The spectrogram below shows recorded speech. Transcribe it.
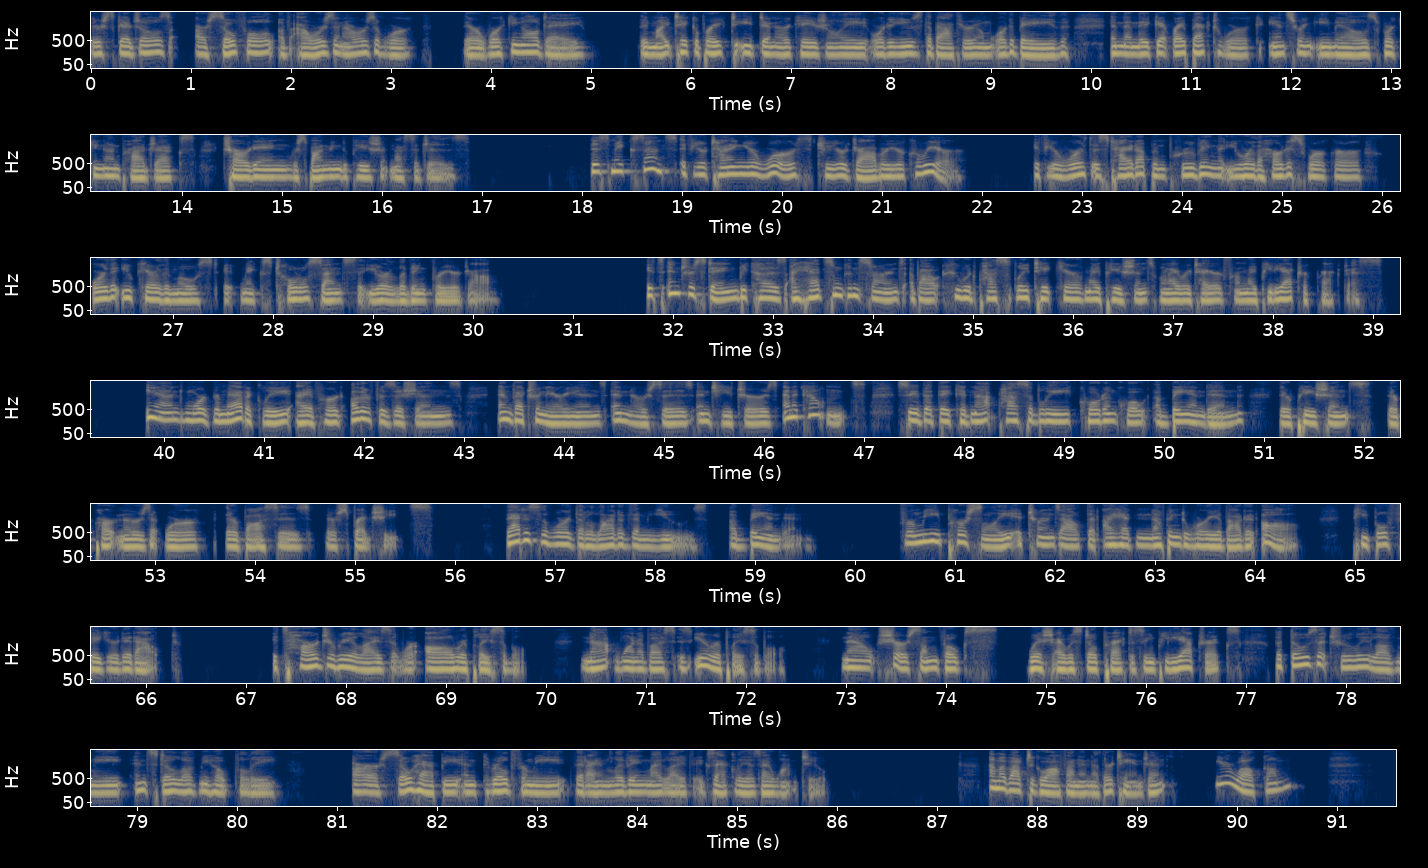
Their schedules are so full of hours and hours of work. They're working all day. They might take a break to eat dinner occasionally or to use the bathroom or to bathe. And then they get right back to work, answering emails, working on projects, charting, responding to patient messages. This makes sense if you're tying your worth to your job or your career. If your worth is tied up in proving that you are the hardest worker or that you care the most, it makes total sense that you are living for your job. It's interesting because I had some concerns about who would possibly take care of my patients when I retired from my pediatric practice. And more dramatically, I have heard other physicians and veterinarians and nurses and teachers and accountants say that they could not possibly, quote unquote, abandon their patients, their partners at work, their bosses, their spreadsheets. That is the word that a lot of them use abandon. For me personally, it turns out that I had nothing to worry about at all. People figured it out. It's hard to realize that we're all replaceable. Not one of us is irreplaceable. Now, sure, some folks wish I was still practicing pediatrics, but those that truly love me and still love me, hopefully, are so happy and thrilled for me that I am living my life exactly as I want to. I'm about to go off on another tangent. You're welcome.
